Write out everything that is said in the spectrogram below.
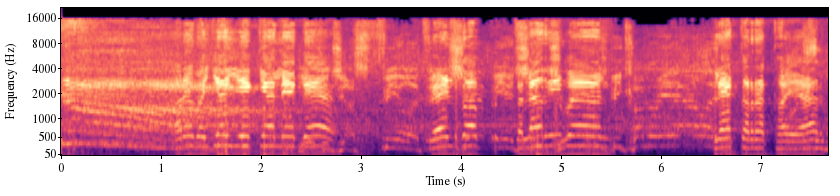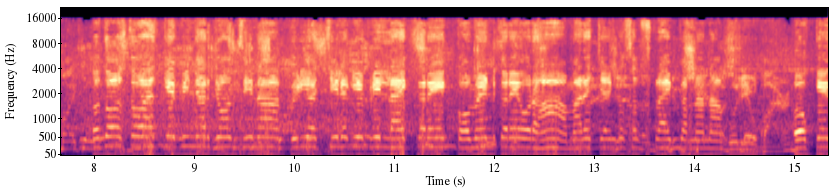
अरे भैया ये क्या ले गए Just feel it. Friend का कलर ही ब्लैक कर रखा है यार। तो दोस्तों, आज के विनर जॉन सीना वीडियो अच्छी लगी प्लीज़ लाइक करें कमेंट करें, और हाँ हमारे चैनल को सब्सक्राइब करना ना भूलें। ओके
